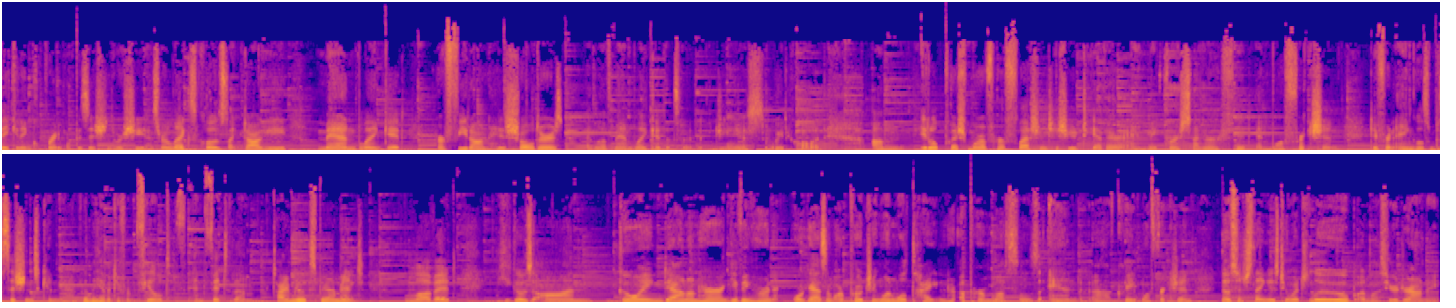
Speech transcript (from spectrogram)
they can incorporate more positions where she has her legs closed, like doggy, man blanket, her feet on his shoulders. I love man blanket, that's a genius way to call it. Um, it'll push more of her flesh and tissue together and make for a snugger fit and more friction. Different angles and positions can really have a different feel and fit to them. Time to experiment. Love it. He goes on, going down on her and giving her an orgasm or approaching one will tighten up her muscles and uh, create more friction. No such thing as too much lube unless you're drowning.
